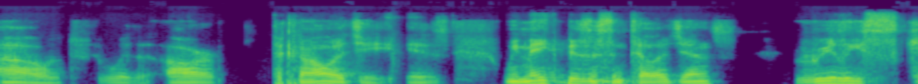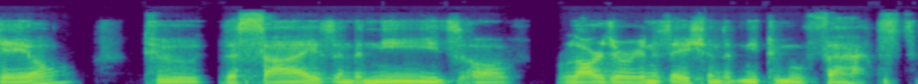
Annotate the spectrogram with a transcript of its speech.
out with our technology is we make business intelligence really scale to the size and the needs of large organizations that need to move fast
